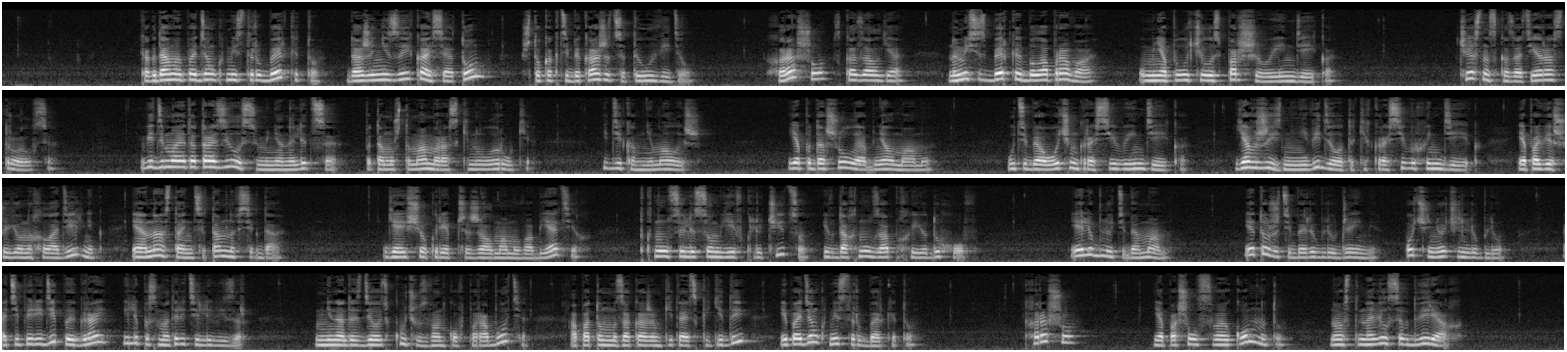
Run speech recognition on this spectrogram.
Когда мы пойдем к мистеру Беркету, даже не заикайся о том, что, как тебе кажется, ты увидел. Хорошо, сказал я. Но миссис Беркет была права. У меня получилась паршивая индейка. Честно сказать, я расстроился. Видимо, это отразилось у меня на лице, потому что мама раскинула руки. «Иди ко мне, малыш». Я подошел и обнял маму. «У тебя очень красивая индейка. Я в жизни не видела таких красивых индеек. Я повешу ее на холодильник, и она останется там навсегда». Я еще крепче сжал маму в объятиях, ткнулся лицом ей в ключицу и вдохнул запах ее духов. «Я люблю тебя, мам». «Я тоже тебя люблю, Джейми. Очень-очень люблю». А теперь иди поиграй или посмотри телевизор. Мне надо сделать кучу звонков по работе, а потом мы закажем китайской еды и пойдем к мистеру Беркету. Хорошо. Я пошел в свою комнату, но остановился в дверях.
